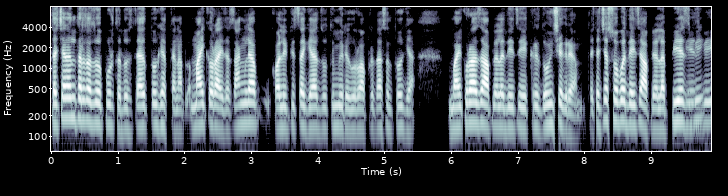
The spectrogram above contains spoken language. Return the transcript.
त्याच्यानंतरचा जो पुढचा डोस त्या तो घेताना आपला मायक्रो राहायचा चांगल्या क्वालिटीचा घ्या जो तुम्ही रेग्युलर वापरत असाल तो घ्या. मायक्रोराजा आपल्याला द्यायचं एकरी दोनशे ग्रॅम. त्याच्यासोबत द्यायचं आपल्याला पी एच बी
